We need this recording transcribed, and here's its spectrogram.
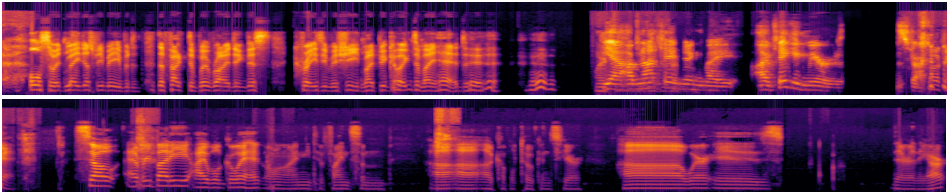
Uh. Also, it may just be me, but the fact that we're riding this crazy machine might be going to my head. Yeah, I'm not get rid of- changing my. I'm taking mirrors. Strike. Okay. So everybody, I will go ahead. Oh, I need to find some uh, uh a couple tokens here. Uh, where is? There they are.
